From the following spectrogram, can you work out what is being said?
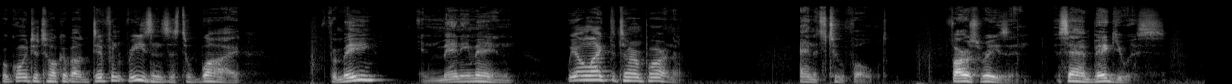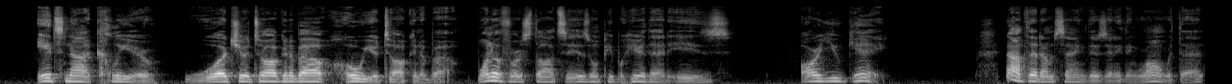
We're going to talk about different reasons as to why, for me and many men, we don't like the term partner. And it's twofold. First reason, it's ambiguous. It's not clear what you're talking about, who you're talking about. One of the first thoughts is when people hear that is, are you gay? Not that I'm saying there's anything wrong with that.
